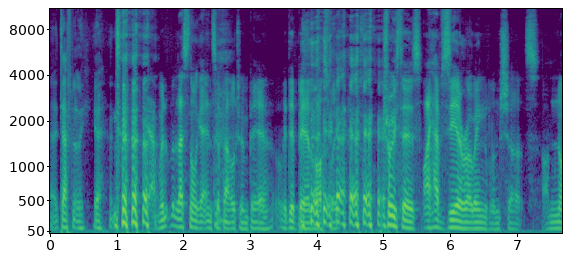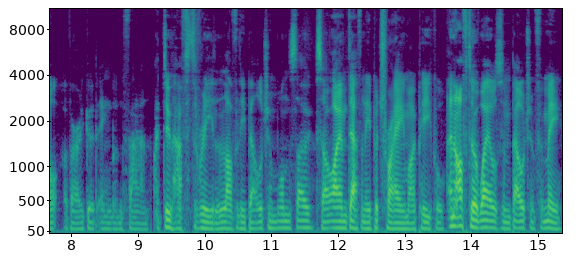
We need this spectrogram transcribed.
uh, definitely, yeah. yeah, but let's not get into Belgian beer. We did beer last week. Truth is, I have zero England shirts. I'm not a very good England fan. I do have three lovely Belgian ones, though, so I am definitely betraying my people. And after Wales and Belgium, for me,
